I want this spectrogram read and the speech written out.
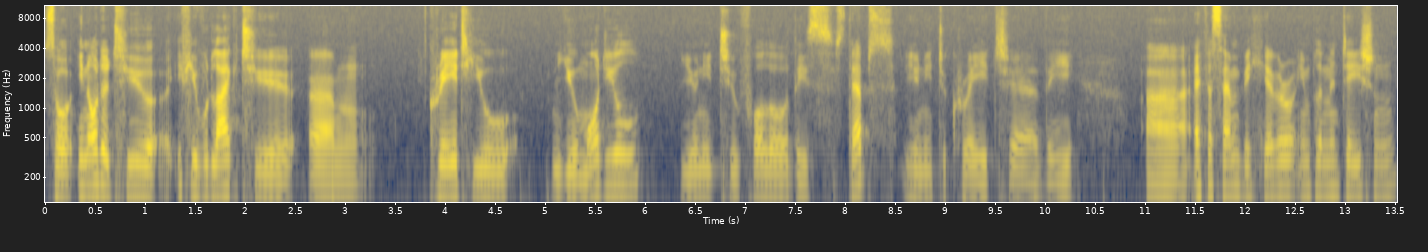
so in order to, if you would like to um, create new, new module, you need to follow these steps. You need to create uh, the uh, FSM behavior implementation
